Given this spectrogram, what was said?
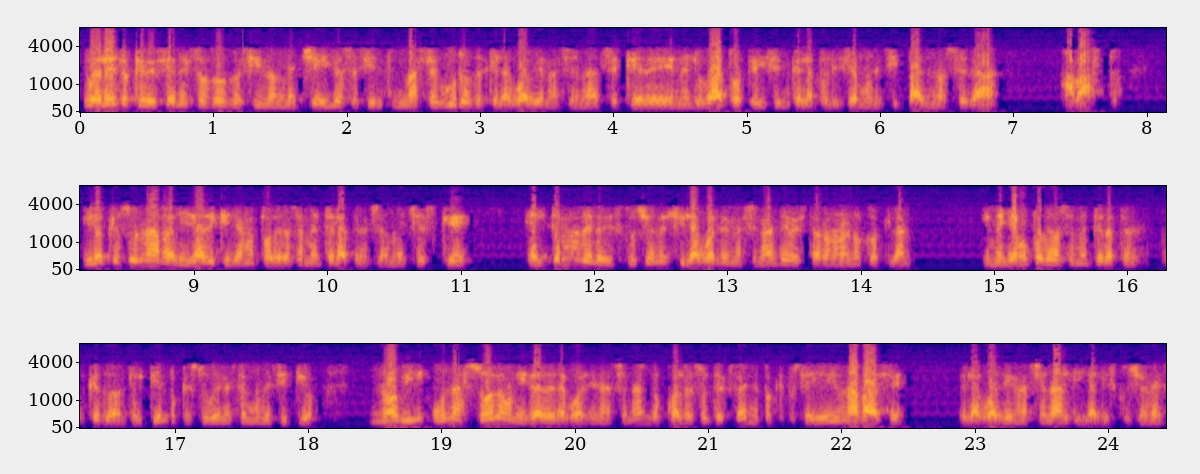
Y bueno, es lo que decían estos dos vecinos, Meche, ellos se sienten más seguros de que la Guardia Nacional se quede en el lugar porque dicen que la Policía Municipal no se da abasto. Y lo que es una realidad y que llama poderosamente la atención, Meche, es que el tema de la discusión es si la Guardia Nacional debe estar o no en Ocotlán. Y me llamó poderosamente la atención que durante el tiempo que estuve en este municipio no vi una sola unidad de la Guardia Nacional, lo cual resulta extraño, porque pues ahí hay una base de la Guardia Nacional y la discusión es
